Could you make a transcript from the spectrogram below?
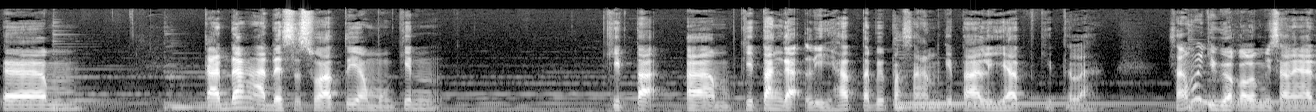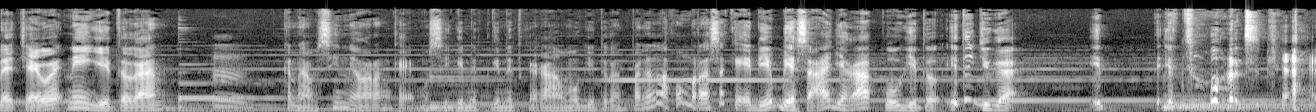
em, kadang ada sesuatu yang mungkin kita em, kita nggak lihat tapi pasangan kita lihat gitulah sama juga kalau misalnya ada cewek nih gitu kan. Hmm. kenapa sih nih orang kayak mesti genit-genit ke kamu gitu kan? Padahal aku merasa kayak dia biasa aja ke aku gitu. Itu juga it, it works kan?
